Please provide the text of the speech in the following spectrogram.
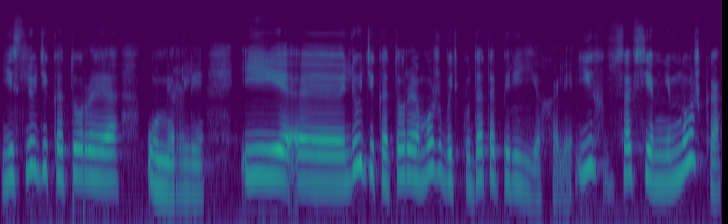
есть люди, которые умерли, и э, люди, которые, может быть, куда-то переехали. Их совсем немножко,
